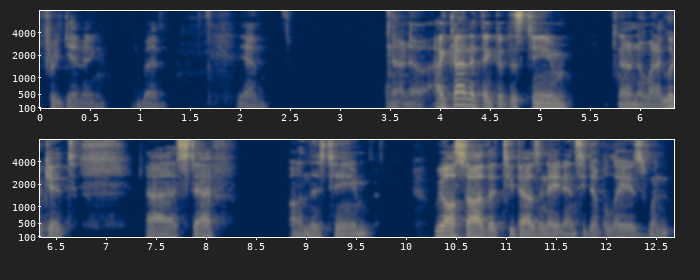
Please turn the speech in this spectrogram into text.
forgiving. But yeah, I don't know. I kind of think that this team. I don't know when I look at uh, Steph on this team. We all saw the 2008 NCAA's when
